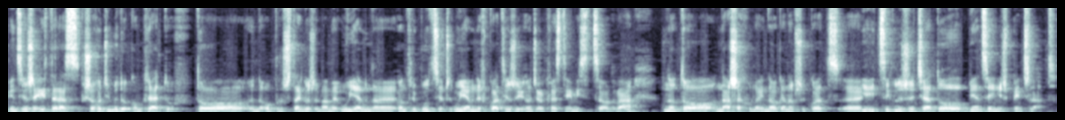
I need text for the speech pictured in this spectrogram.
Więc jeżeli teraz przechodzimy do konkretów, to no oprócz tego, że mamy ujemne kontrybucje, czy ujemny wkład, jeżeli chodzi o kwestię emisji CO2, no to nasza hulajnoga, na przykład e, jej cykl życia to więcej niż 5 lat.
